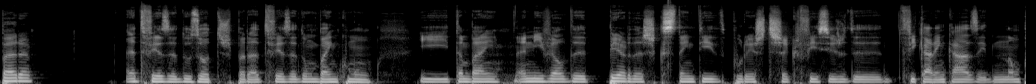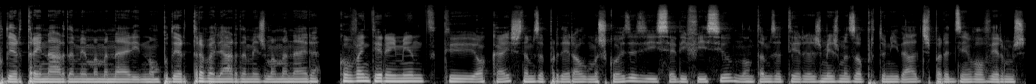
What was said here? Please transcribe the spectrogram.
para a defesa dos outros, para a defesa de um bem comum e também a nível de perdas que se tem tido por estes sacrifícios de, ficar em casa e de não poder treinar da mesma maneira e de não poder trabalhar da mesma maneira, convém ter em mente que, ok, estamos a perder algumas coisas e isso é difícil, não estamos a ter as mesmas oportunidades para desenvolvermos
